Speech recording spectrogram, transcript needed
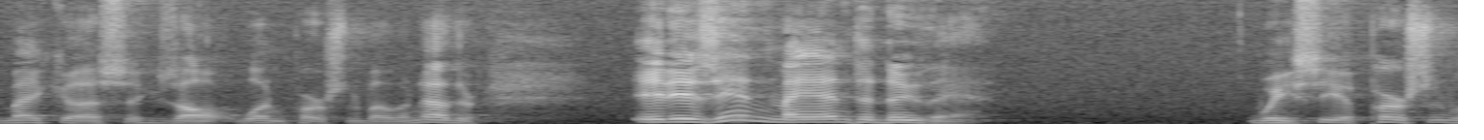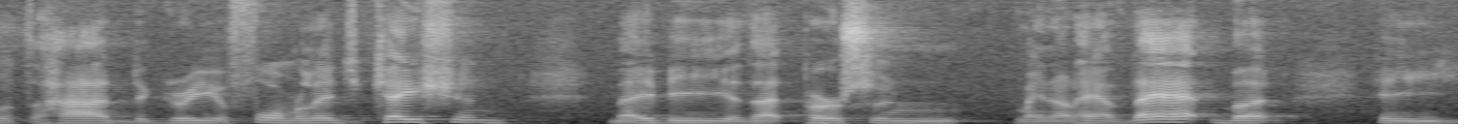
make us exalt one person above another. It is in man to do that. We see a person with a high degree of formal education. Maybe that person may not have that, but he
